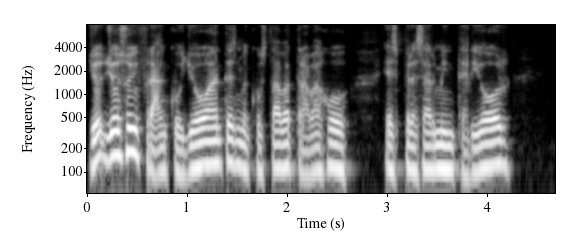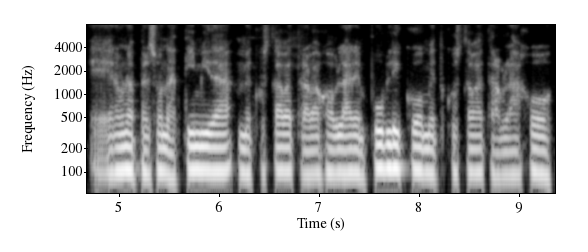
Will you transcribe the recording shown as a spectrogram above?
yo, yo soy franco, yo antes me costaba trabajo expresar mi interior, eh, era una persona tímida, me costaba trabajo hablar en público, me costaba trabajo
